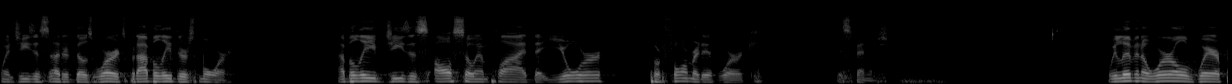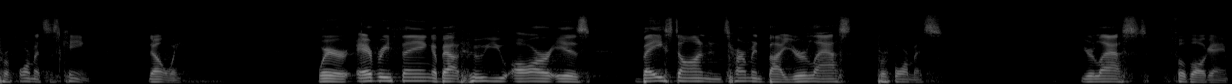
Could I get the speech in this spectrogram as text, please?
when Jesus uttered those words, but I believe there's more. I believe Jesus also implied that your performative work is finished. We live in a world where performance is king, don't we? Where everything about who you are is based on and determined by your last performance, your last football game,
